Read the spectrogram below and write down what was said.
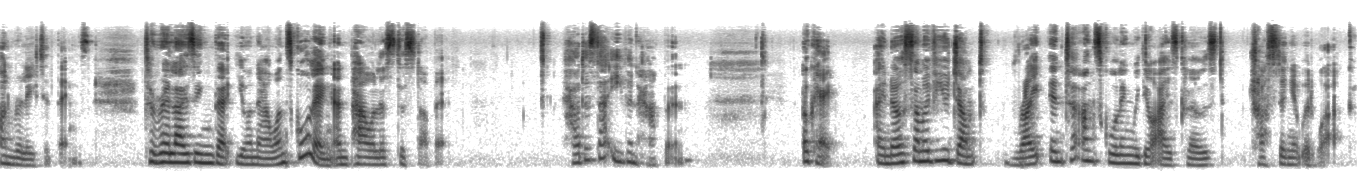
unrelated things, to realizing that you're now unschooling and powerless to stop it. How does that even happen? Okay, I know some of you jumped right into unschooling with your eyes closed, trusting it would work.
